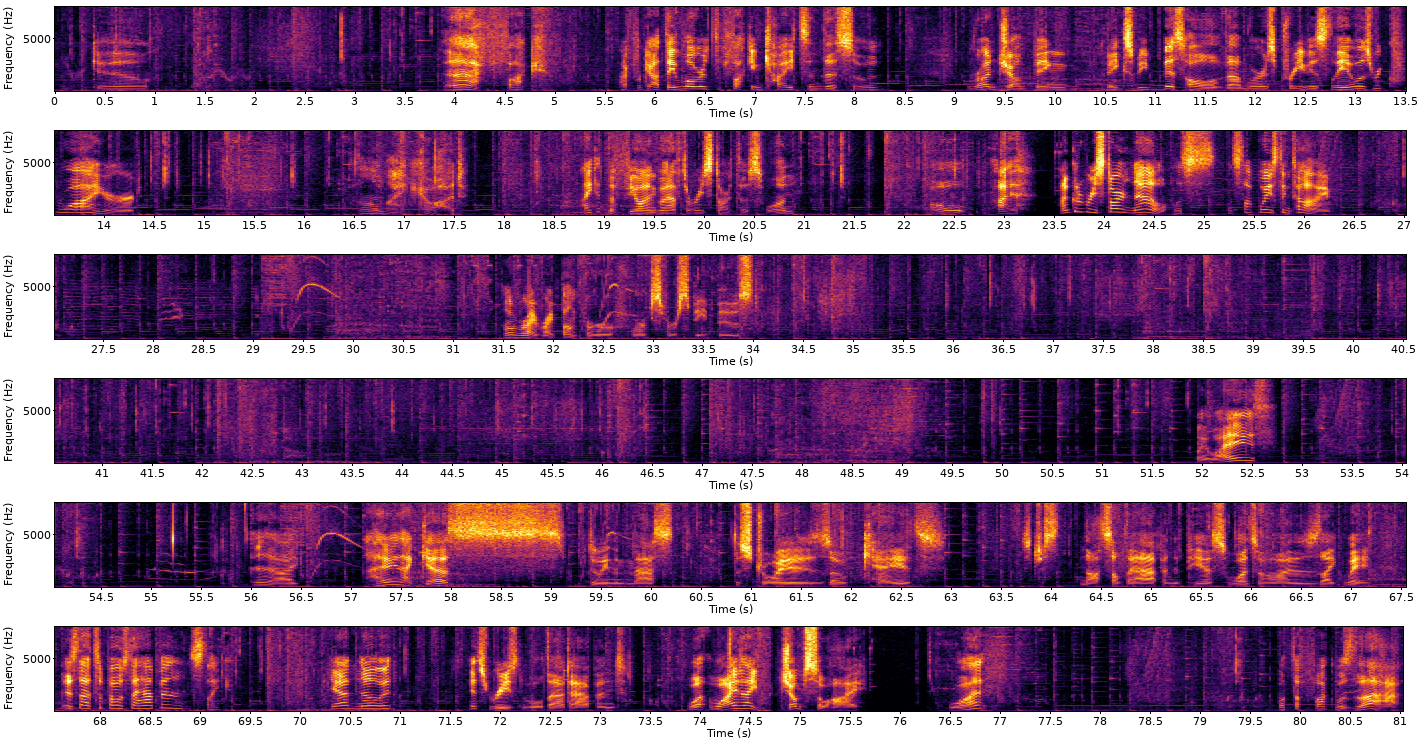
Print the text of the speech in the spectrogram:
There we go. Ah, fuck. They lowered the fucking kites in this, so run jumping makes me miss all of them, whereas previously it was required. Oh my god. I get the feeling I'm gonna have to restart this one. Oh, I I'm gonna restart now. Let's let's stop wasting time. Oh right, right bumper works for speed boost. Wait, what? Yeah, I... I mean, I guess... Doing the mass destroy is okay, it's... It's just not something that happened in PS1, so I was like, wait, is that supposed to happen? It's like... Yeah, no, it... It's reasonable that happened. What? Why did I jump so high? What? What the fuck was that?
